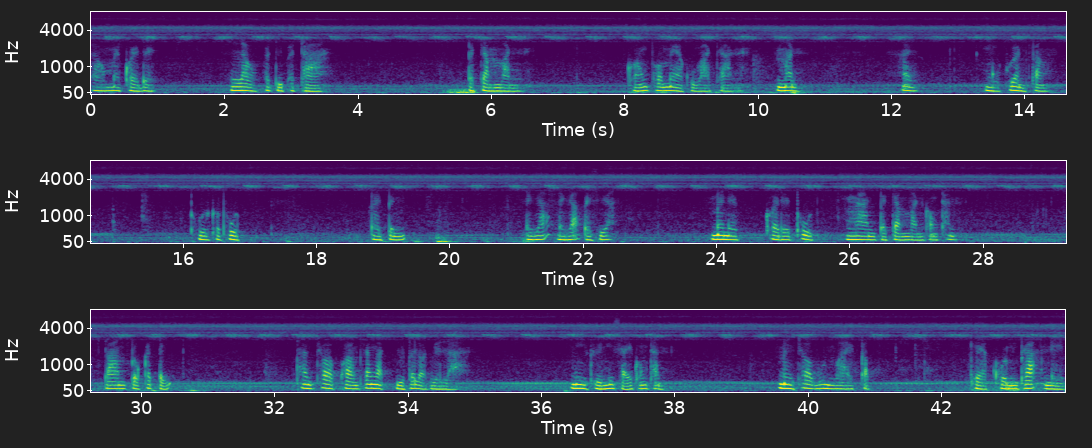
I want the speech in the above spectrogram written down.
เราไม่ค่อยได้เล่าปฏิปทา ประจำวัน ของพ่อแม่ครูบาอาจารย์มั่น ให้หมู่เพื่อนฟัง พูดก็พูด ไปเป็นระยะระยะไปเสีย ไม่ได้ค่อยได้พูดงานประจำวันของท่าน ตามปกติ ท่านชอบความสงัดอยู่ตลอดเวลา นี่คือนิสัยของท่าน ไม่ชอบวุ่นวายกับแขกคนพระเนน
